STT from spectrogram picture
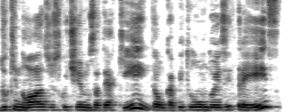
do que nós discutimos até aqui, então, capítulo 1, 2 e 3.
